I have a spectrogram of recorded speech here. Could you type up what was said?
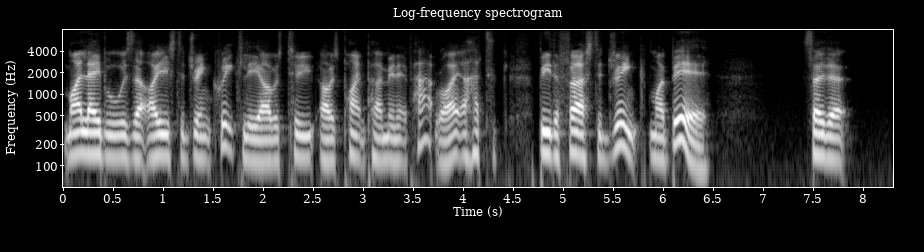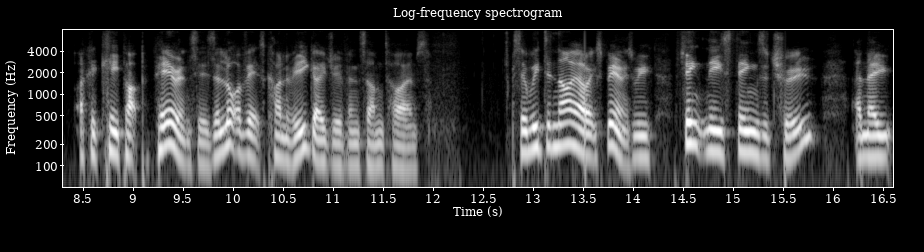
my label was that I used to drink quickly. I was two, I was pint per minute pat, right? I had to be the first to drink my beer so that I could keep up appearances. A lot of it's kind of ego driven sometimes. So we deny our experience. We think these things are true and they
